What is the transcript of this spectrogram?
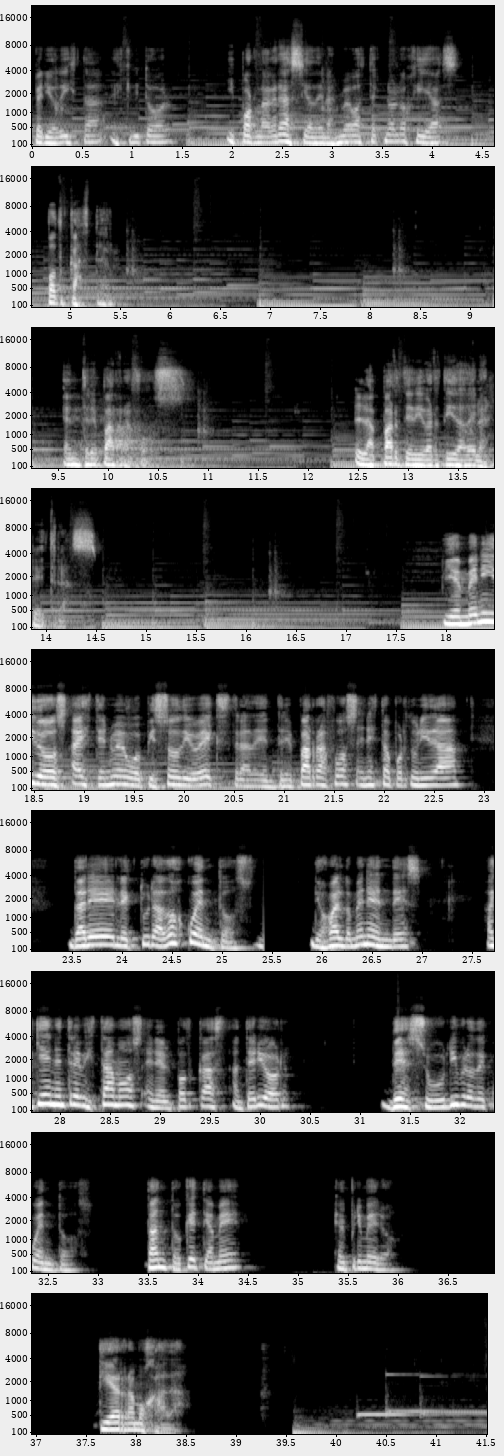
periodista, escritor y por la gracia de las nuevas tecnologías, podcaster. Entre párrafos. La parte divertida de las letras. Bienvenidos a este nuevo episodio extra de Entre párrafos. En esta oportunidad daré lectura a dos cuentos de Osvaldo Menéndez, a quien entrevistamos en el podcast anterior de su libro de cuentos, Tanto que te amé, el primero, Tierra mojada.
